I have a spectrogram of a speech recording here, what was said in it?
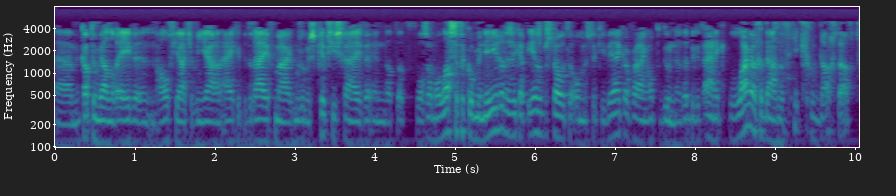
Um, ik had toen wel nog even een halfjaartje of een jaar een eigen bedrijf, maar ik moest ook een scriptie schrijven en dat, dat was allemaal lastig te combineren. Dus ik heb eerst besloten om een stukje werkervaring op te doen. Dat heb ik uiteindelijk langer gedaan dan ik gedacht had,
